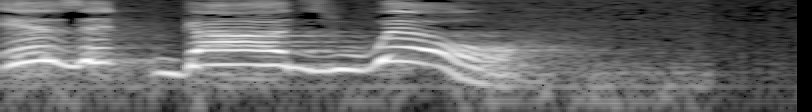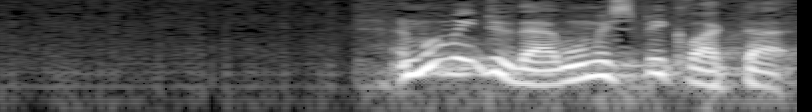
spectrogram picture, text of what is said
is it God's will? And when we do that, when we speak like that,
